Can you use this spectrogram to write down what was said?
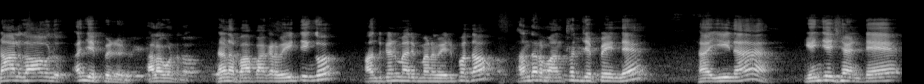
నాలుగు ఆవులు అని చెప్పాడు అలా ఉంటుంది. నాన్న పాప అక్కడ వెయిటింగ్ అందుకని మరి మనం వెళ్ళిపోతాం. అందరు మంత్రం చెప్పేయిందే ఈయన ఏం చేశాడంటే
